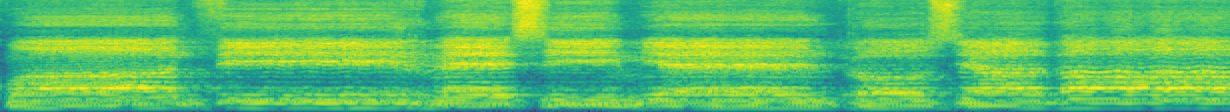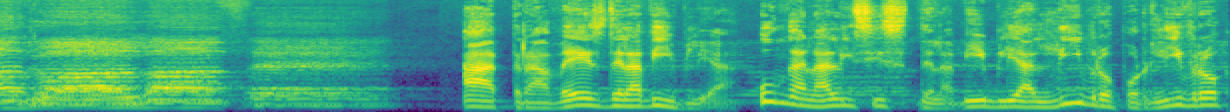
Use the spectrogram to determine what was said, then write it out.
Cuán firme cimiento se ha dado a la fe. A través de la Biblia, un análisis de la Biblia libro por libro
